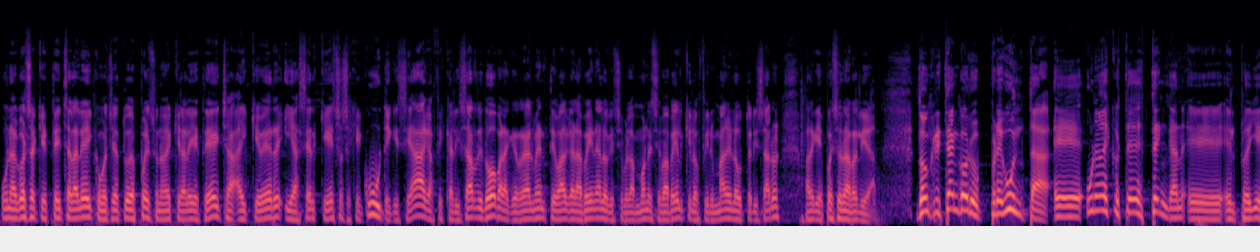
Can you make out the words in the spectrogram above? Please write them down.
una cosa es que esté hecha la ley, como decías tú después, una vez que la ley esté hecha, hay que ver y hacer que eso se ejecute, que se haga, fiscalizarlo y todo para que realmente valga la pena lo que se plasmó en ese papel, que lo firmaron y lo autorizaron, para que después sea una realidad. Don Cristian Goru, pregunta, eh, una vez que ustedes tengan eh, el proyecto,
